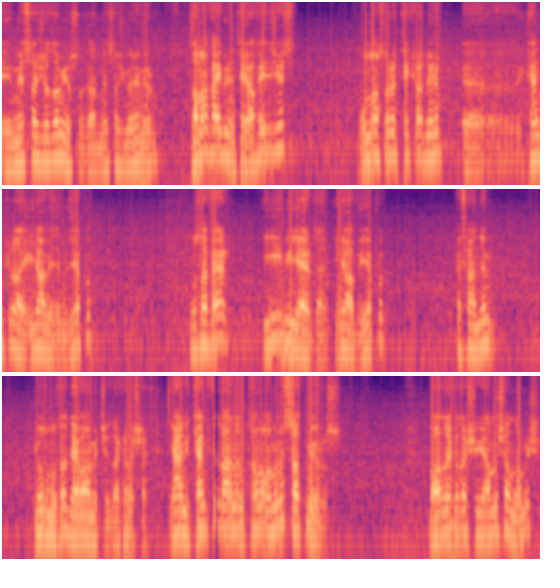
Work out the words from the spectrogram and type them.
e, mesaj yazamıyorsunuz galiba mesaj göremiyorum. Zaman kaybını telafi edeceğiz. Ondan sonra tekrar dönüp e, kent gıdaya ilavelerimizi yapıp bu sefer iyi bir yerden ilave yapıp efendim yolumuza devam edeceğiz arkadaşlar. Yani kent gıdanın tamamını satmıyoruz. Bazı arkadaşlar yanlış anlamış.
